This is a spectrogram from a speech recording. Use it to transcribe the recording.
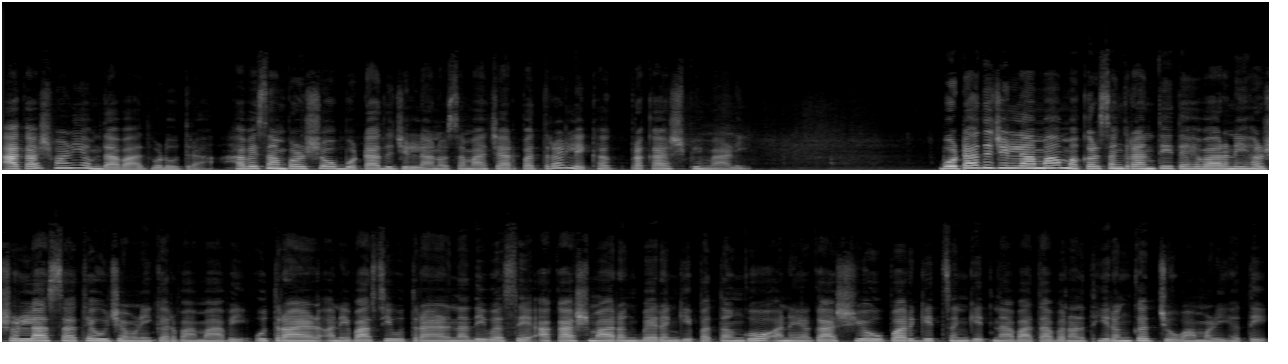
આકાશવાણી અમદાવાદ, વડોદરા. હવે સાંભળશો બોટાદ જિલ્લાનો સમાચાર પત્ર લેખક પ્રકાશ ભીમાણી. બોટાદ જિલ્લામાં મકરસંક્રાંતિ તહેવારની હર્ષોલ્લાસ સાથે ઉજવણી કરવામાં આવી. ઉત્તરાયણ અને વાસી ઉત્તરાયણના દિવસે આકાશમાં રંગબેરંગી પતંગો અને અગાશીઓ ઉપર ગીત સંગીતના વાતાવરણથી રંગત જોવા મળી હતી.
